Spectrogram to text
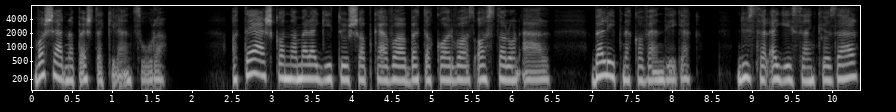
Vasárnap este kilenc óra. A teáskanna melegítő sapkával betakarva az asztalon áll, belépnek a vendégek. Düsszel egészen közel,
